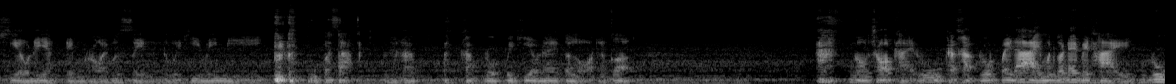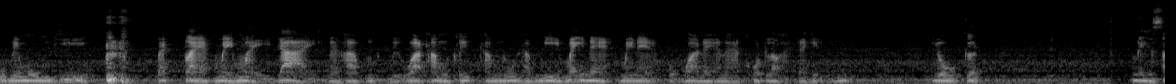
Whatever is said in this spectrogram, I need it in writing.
เที่ยวได้อย่างเต็มร้อยเปอร์เซ็นโดยที่ไม่มีอุปสรรคนะครับ ขับรถไปเที่ยวได้ตลอดแล้วก็น้องชอบถ่ายรูปถ้าขับรถไปได้ มันก็ได้ไปถ่ายรูปในมุมที่ แปลกๆ ใหม่ ๆ ได้นะครับ หรือว่าทำคลิปทำนู่นทำนี่ไม่แน่ไม่แน่ ผมว่าในอนาคตเราอาจจะเห็นโยเกิร์ตในส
